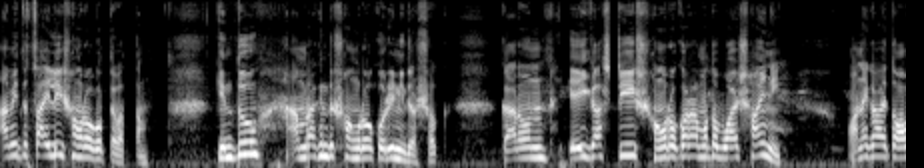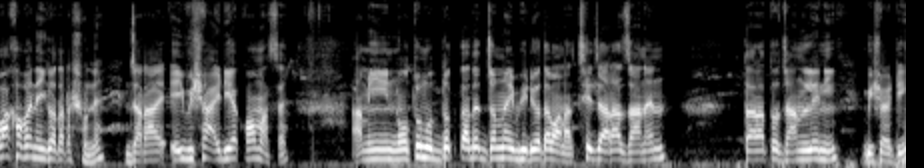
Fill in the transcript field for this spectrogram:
আমি তো চাইলেই সংগ্রহ করতে পারতাম। কিন্তু আমরা কিন্তু সংগ্রহ করিনি দর্শক। কারণ এই গাছটি সংগ্রহ করার মতো বয়স হয়নি। অনেকে হয়তো অবাক হবেন এই কথাটা শুনে, যারা এই বিষয়ে আইডিয়া কম আছে। আমি নতুন উদ্যোক্তাদের জন্য এই ভিডিওটা বানাচ্ছি, যারা জানেন তারা তো জানলেনই বিষয়টি,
